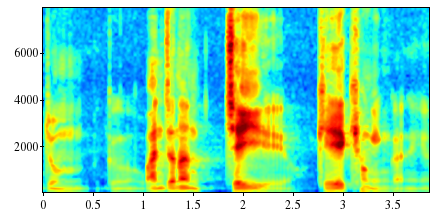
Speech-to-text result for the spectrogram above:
좀 그 완전한 제이예요. 계획형 인간이에요.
